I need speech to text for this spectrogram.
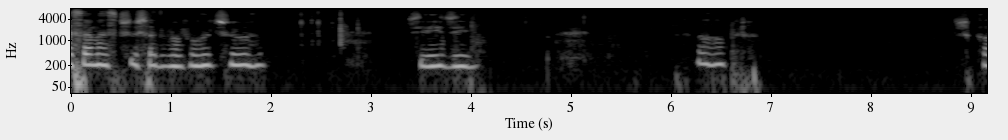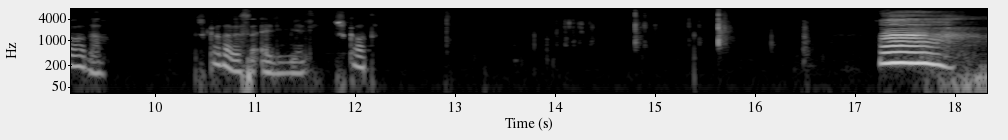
SMS przyszedł, bo wyłączyłem. GG. Dobra. Szkoda. Szkoda, że se Eli mieli. Szkoda. Ach,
